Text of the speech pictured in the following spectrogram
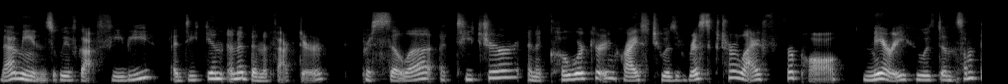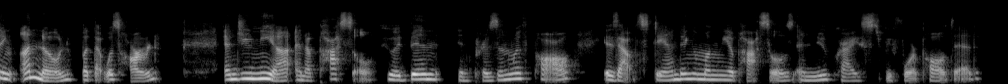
that means we've got Phoebe, a deacon and a benefactor, Priscilla, a teacher and a co worker in Christ who has risked her life for Paul, Mary, who has done something unknown, but that was hard, and Junia, an apostle who had been in prison with Paul, is outstanding among the apostles and knew Christ before Paul did.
